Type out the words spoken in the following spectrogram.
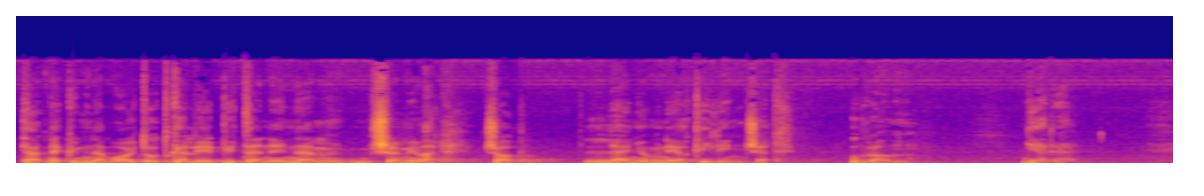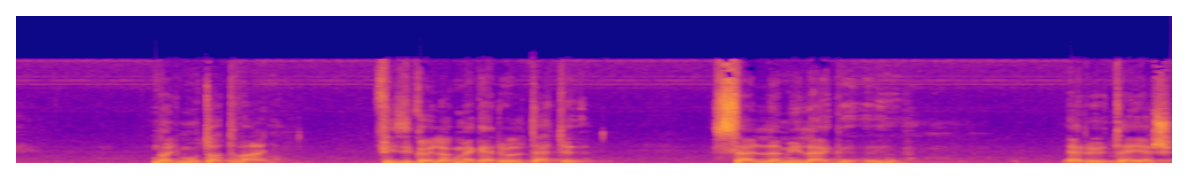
Tehát nekünk nem ajtót kell építeni, nem semmi más, csak lenyomni a kilincset. Uram, gyere! Nagy mutatvány? Fizikailag megerőltető? Szellemileg erőteljes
